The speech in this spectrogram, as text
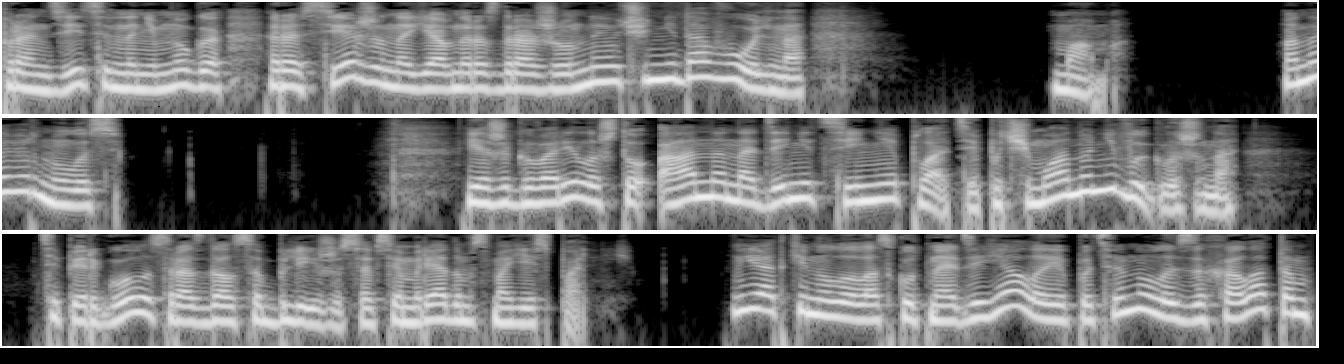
пронзительно, немного рассерженно, явно раздраженно и очень недовольна. Мама. Она вернулась. Я же говорила, что Анна наденет синее платье. Почему оно не выглажено? Теперь голос раздался ближе, совсем рядом с моей спальней. Я откинула лоскутное одеяло и потянулась за халатом,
